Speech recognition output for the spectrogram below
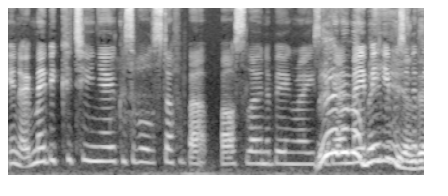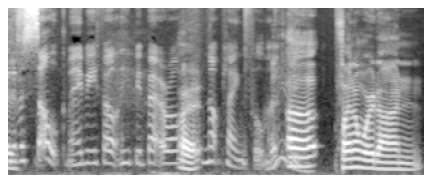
You know, maybe Coutinho, because of all the stuff about Barcelona being raised Yeah, again, no, no, maybe, he was in a bit of a sulk. Maybe he felt he'd be better off All right. not playing the full match. Uh, final word on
